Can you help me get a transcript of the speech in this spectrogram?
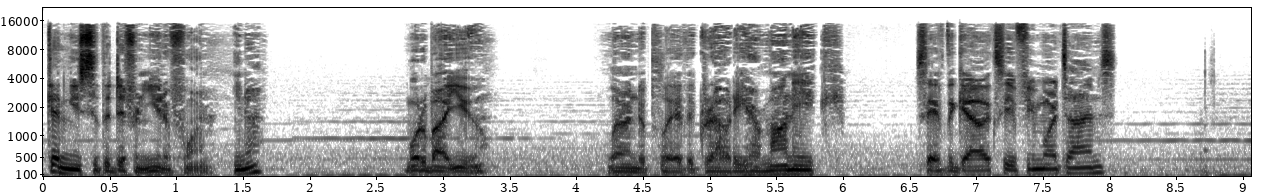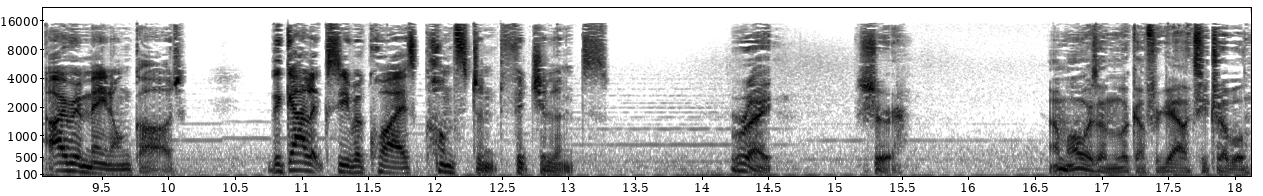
getting used to the different uniform, you know? What about you? Learn to play the Growdy harmonic? Save the galaxy a few more times? I remain on guard. The galaxy requires constant vigilance. Right. Sure. I'm always on the lookout for galaxy trouble.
